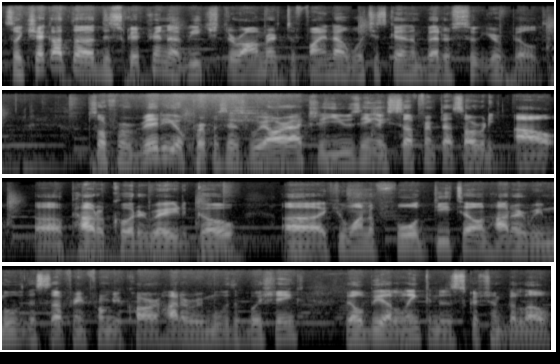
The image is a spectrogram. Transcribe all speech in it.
So check out the description of each durometer to find out which is gonna better suit your build. So for video purposes, we are actually using a subframe that's already out, uh, powder coated, ready to go. Uh, if you want a full detail on how to remove the subframe from your car, how to remove the bushings, there'll be a link in the description below.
